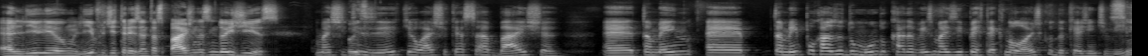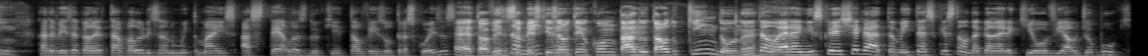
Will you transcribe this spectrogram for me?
ela lia um livro de 300 páginas em dois dias. Mas te Pois. dizer que eu acho que essa baixa é também é também por causa do mundo cada vez mais hipertecnológico do que a gente vive. Sim. Cada vez a galera tá valorizando muito mais as telas do que talvez outras coisas. É, talvez E nessa também pesquisa tem- eu não tenha contado é. o tal do Kindle, né? Então, É. era nisso que eu ia chegar. Também tem essa questão da galera que ouve audiobook,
